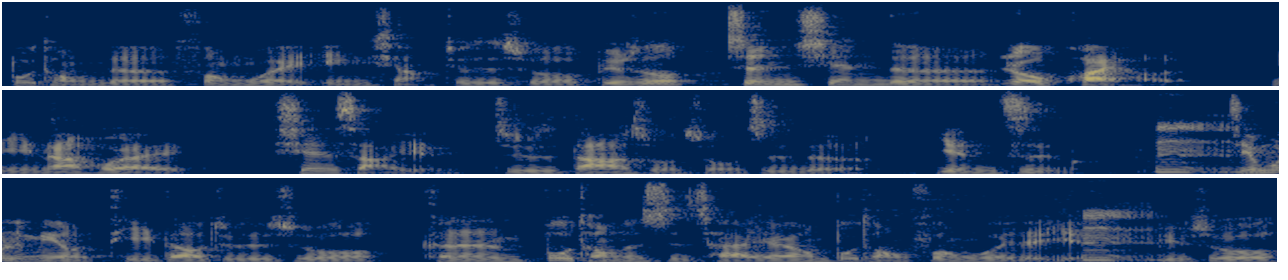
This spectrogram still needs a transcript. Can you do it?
不同的风味影响，就是说，比如说生鲜的肉块好了，你拿回来先撒盐，这就是大家所熟知的腌制嘛。嗯，节目里面有提到，就是说可能不同的食材要用不同风味的盐，嗯比如说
